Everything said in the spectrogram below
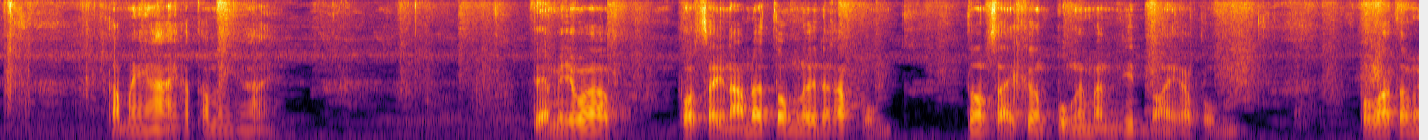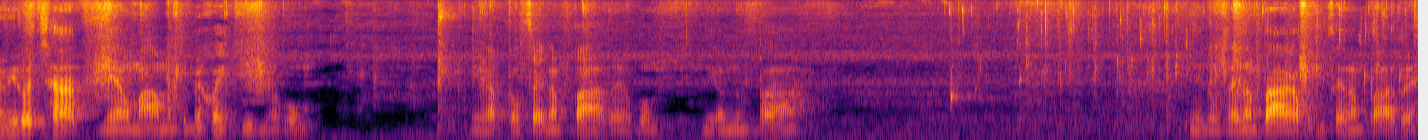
ำทำง่ายๆครับทำง่ายๆแต่ไม่ใช่ว่าพอใส่น้ำแล้วต้มเลยนะครับ ผมต้องใส่เครื่องปรุงให้มันนิดหน่อยครับ ผม เพราะว่าถ้ามันมีรสชาติแมวหมามันจะไม่ค่อยกินครับผมนี่ครับต้องใส่น้ำปลาด้วยครับผมนี่ครับน้ำปลานี่ต้องใส่น้ำปลาครับผมใส่น้ำปลาด้วย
